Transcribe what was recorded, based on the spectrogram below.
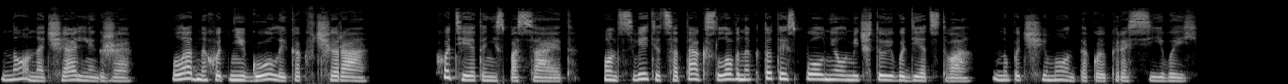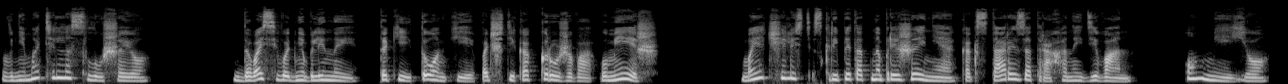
но начальник же. Ладно, хоть не голый, как вчера. Хоть и это не спасает. Он светится так, словно кто-то исполнил мечту его детства. Но почему он такой красивый? Внимательно слушаю. «Давай сегодня блины. Такие тонкие, почти как кружево. Умеешь?» Моя челюсть скрипит от напряжения, как старый затраханный диван. «Умею».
